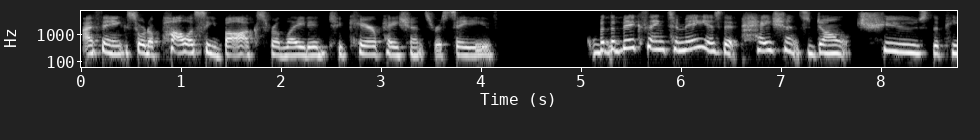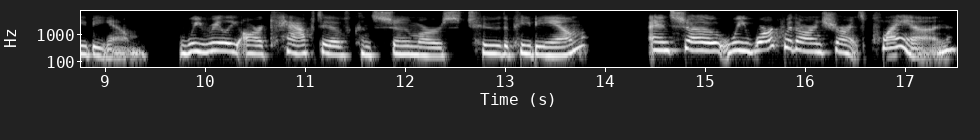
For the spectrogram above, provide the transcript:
I think, sort of policy box related to care patients receive. But the big thing to me is that patients don't choose the PBM. We really are captive consumers to the PBM. And so we work with our insurance plan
